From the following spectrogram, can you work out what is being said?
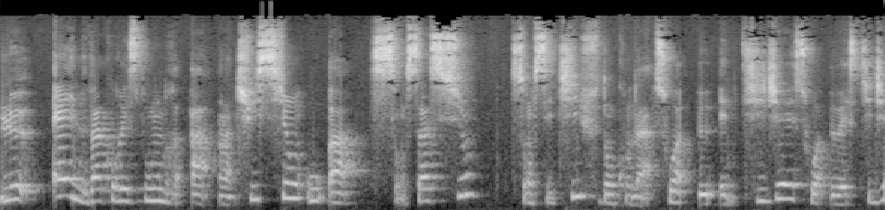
Le N va correspondre à intuition ou à sensation, sensitif, donc on a soit ENTJ, soit ESTJ.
